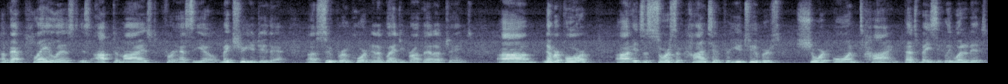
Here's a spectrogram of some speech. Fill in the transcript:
of that playlist is optimized for SEO make sure you do that. Uh, super important and I'm glad you brought that up James. Um, number four uh, it's a source of content for YouTubers short on time. That's basically what it is.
